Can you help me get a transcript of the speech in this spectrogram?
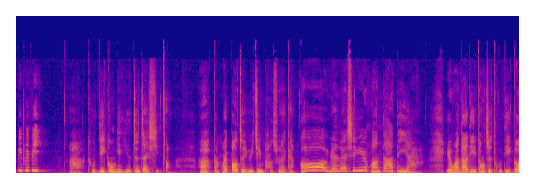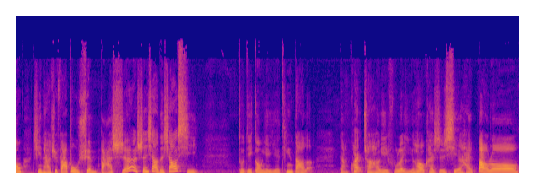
哔哔哔啊！土地公爷爷正在洗澡啊，赶快包着浴巾跑出来看，哦，原来是玉皇大帝呀！玉皇大帝通知土地公，请他去发布选拔十二生肖的消息。土地公爷爷听到了。赶快穿好衣服了，以后开始写海报喽！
